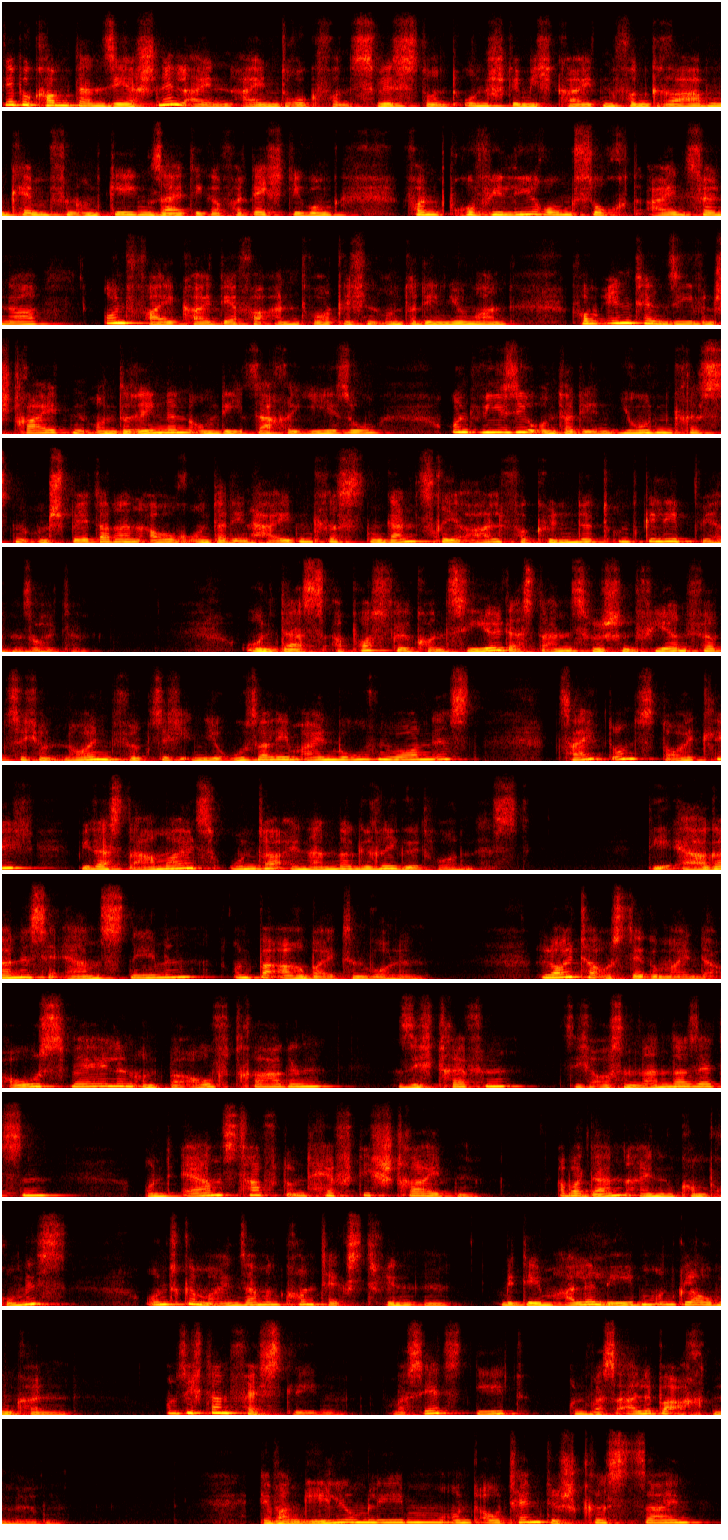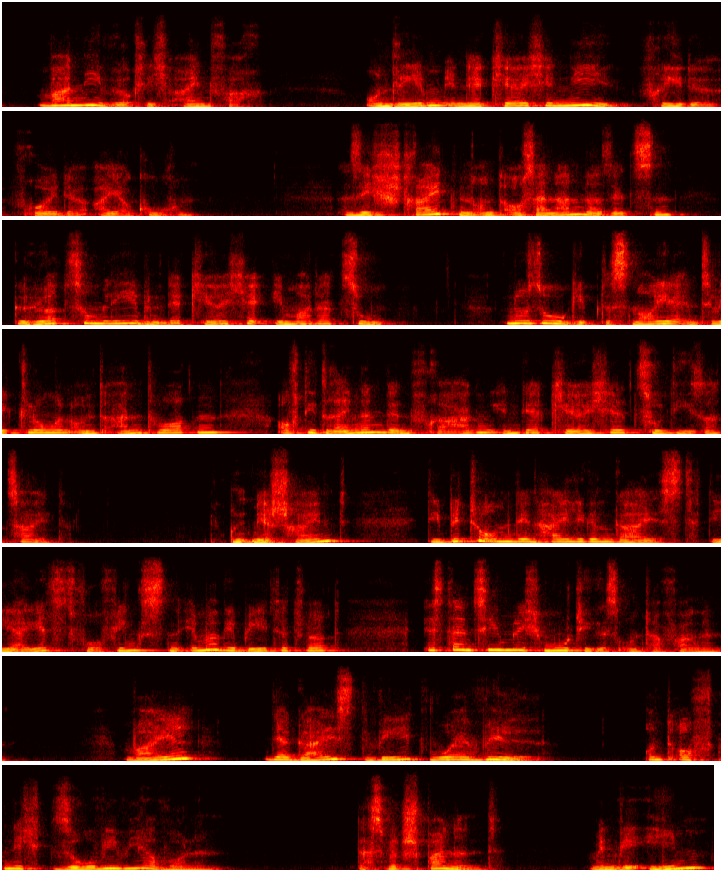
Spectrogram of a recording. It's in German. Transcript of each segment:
der bekommt dann sehr schnell einen Eindruck von Zwist und Unstimmigkeiten, von Grabenkämpfen und gegenseitiger Verdächtigung, von Profilierungssucht Einzelner und Feigheit der Verantwortlichen unter den Jüngern, vom intensiven Streiten und Ringen um die Sache Jesu und wie sie unter den Judenchristen und später dann auch unter den Heidenchristen ganz real verkündet und gelebt werden sollte. Und das Apostelkonzil, das dann zwischen 44 und 49 in Jerusalem einberufen worden ist, zeigt uns deutlich, wie das damals untereinander geregelt worden ist. Die Ärgernisse ernst nehmen und bearbeiten wollen. Leute aus der Gemeinde auswählen und beauftragen, sich treffen, sich auseinandersetzen und ernsthaft und heftig streiten, aber dann einen Kompromiss und gemeinsamen Kontext finden, mit dem alle leben und glauben können und sich dann festlegen, was jetzt geht und was alle beachten mögen. Evangelium leben und authentisch Christ sein war nie wirklich einfach und Leben in der Kirche nie Friede, Freude, Eierkuchen. Sich streiten und auseinandersetzen gehört zum Leben der Kirche immer dazu. Nur so gibt es neue Entwicklungen und Antworten auf die drängenden Fragen in der Kirche zu dieser Zeit. Und mir scheint, die Bitte um den Heiligen Geist, die ja jetzt vor Pfingsten immer gebetet wird, ist ein ziemlich mutiges Unterfangen, weil der Geist weht, wo er will und oft nicht so, wie wir wollen. Das wird spannend, wenn wir ihm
